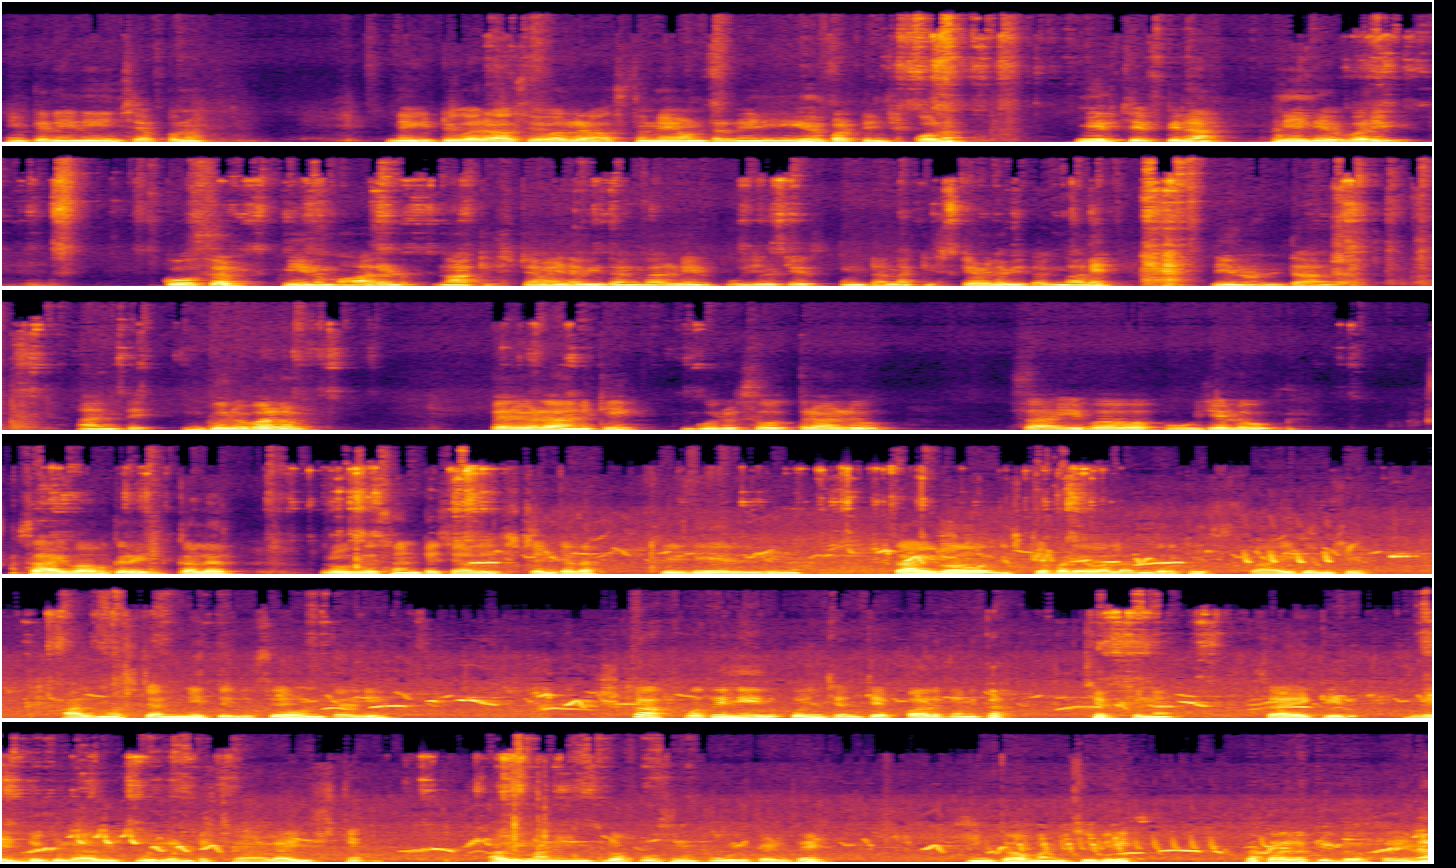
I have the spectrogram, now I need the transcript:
ఇంకా నేనేం చెప్పను? నెగిటివ్గా రాసేవాళ్ళు రాస్తూనే ఉంటారు. నేను ఏమి పట్టించుకోను. మీరు చెప్పినా నేను ఎవరి కోసం నేను మారను. నాకు ఇష్టమైన విధంగానే నేను పూజలు చేసుకుంటాను నాకు ఇష్టమైన విధంగానే నేను ఉంటాను. అంతే. గురువలం పెరగడానికి గురు సూత్రాలు సాయిబాబా పూజలు. సాయిబాబాకి రెడ్ కలర్ రోజెస్ అంటే చాలా ఇష్టం కదా. షిరిడి వెళ్ళిన సాయిబాబా ఇష్టపడే వాళ్ళందరికీ సాయి గురించి ఆల్మోస్ట్ అన్నీ తెలిసే ఉంటాయి. కాకపోతే నేను కొంచెం చెప్పాలి కనుక చెప్తున్నాను సాయికి రెడ్ గులాబీ పూలు అంటే చాలా ఇష్టం. అవి మన ఇంట్లో పూసిన పూలు పెడితే ఇంకా మంచిది. ఒకవేళ పైన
